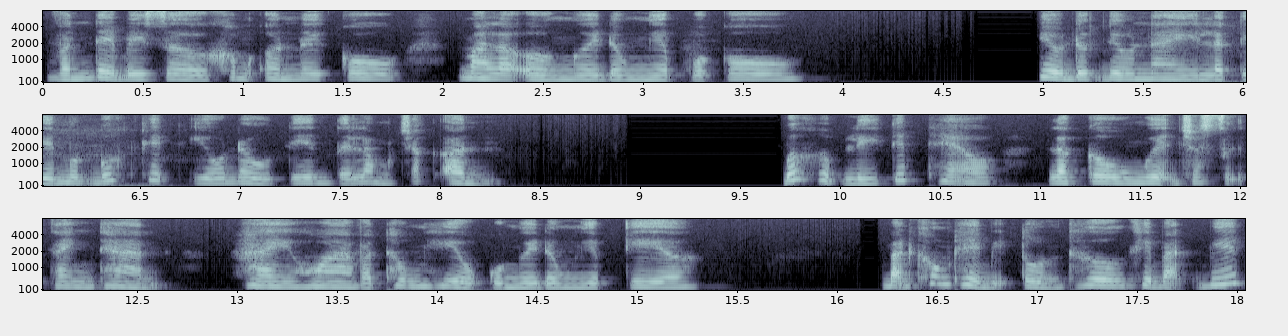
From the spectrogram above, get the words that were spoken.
Vấn đề bây giờ không ở nơi cô mà là ở người đồng nghiệp của cô. Hiểu được điều này là tiến một bước thiết yếu đầu tiên tới lòng chắc ẩn. Bước hợp lý tiếp theo là cầu nguyện cho sự thanh thản, hài hòa và thông hiểu của người đồng nghiệp kia. Bạn không thể bị tổn thương khi bạn biết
